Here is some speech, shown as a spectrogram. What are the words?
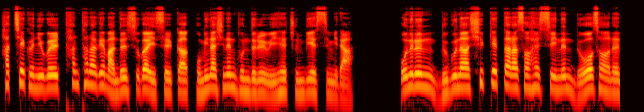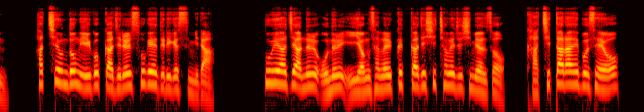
하체 근육을 탄탄하게 만들 수가 있을까 고민하시는 분들을 위해 준비했습니다. 오늘은 누구나 쉽게 따라서 할 수 있는 누워서 하는 하체 운동 7가지를 소개해 드리겠습니다. 후회하지 않을 오늘 이 영상을 끝까지 시청해 주시면서 같이 따라해 보세요.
